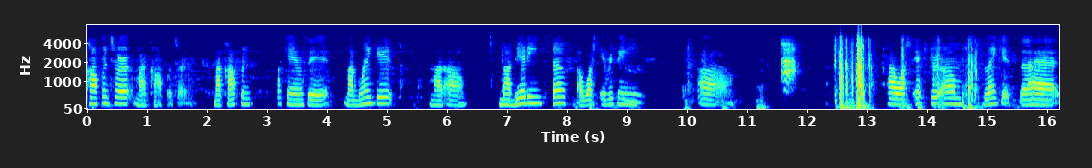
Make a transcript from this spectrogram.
comforter, my comforter, my coffin. I can't even say it my blanket, my um my bedding stuff. I washed everything. Uh, I washed extra um blankets that I had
